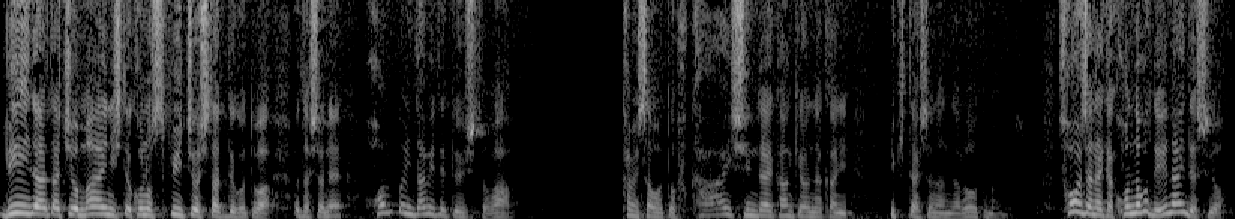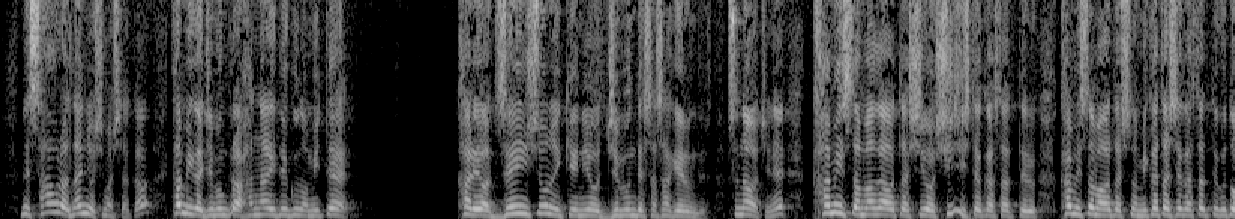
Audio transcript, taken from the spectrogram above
リーダーたちを前にしてこのスピーチをしたということは私はね本当にダビデという人は神様と深い信頼関係の中に生きた人なんだろうと思います。そうじゃないかこんなこと言えないんですよ。でサウルは何をしましたか？民が自分から離れていくのを見て彼は全焼の生贄を自分で捧げるんです。すなわちね神様が私を支持してくださっている神様が私の味方してくださっていること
